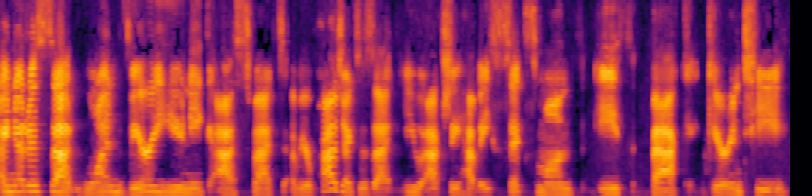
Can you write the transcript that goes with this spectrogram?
I noticed that one very unique aspect of your project is that you actually have a six month ETH back guarantee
